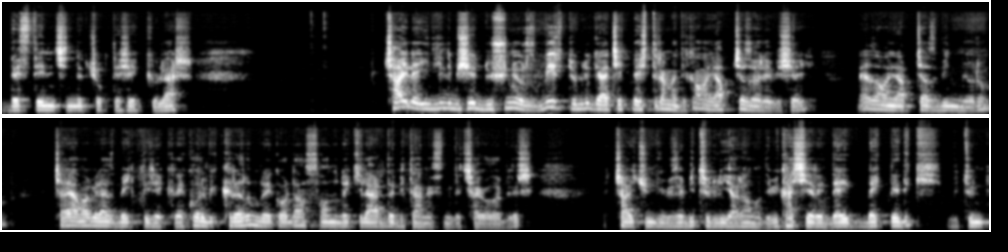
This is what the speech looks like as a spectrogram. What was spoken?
Desteğin için de çok teşekkürler. Çayla ilgili bir şey düşünüyoruz. Bir türlü gerçekleştiremedik ama yapacağız öyle bir şey. Ne zaman yapacağız bilmiyorum. Çay ama biraz bekleyecek. Rekoru bir kıralım. Rekordan sonrakilerde bir tanesinde çay olabilir. Çay çünkü bize bir türlü yaramadı. Birkaç yere de bekledik. Bütün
